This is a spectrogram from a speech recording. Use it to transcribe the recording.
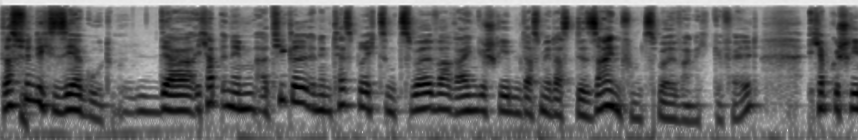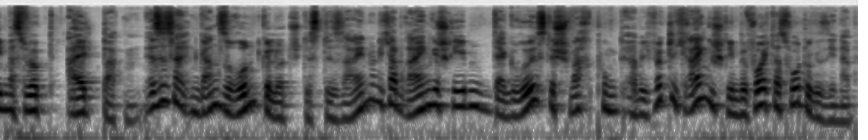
Das finde ich sehr gut. Der, ich habe in dem Artikel, in dem Testbericht zum 12er reingeschrieben, dass mir das Design vom 12er nicht gefällt. Ich habe geschrieben, es wirkt altbacken. Es ist halt ein ganz rundgelutschtes Design und ich habe reingeschrieben, der größte Schwachpunkt, habe ich wirklich reingeschrieben, bevor ich das Foto gesehen habe.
